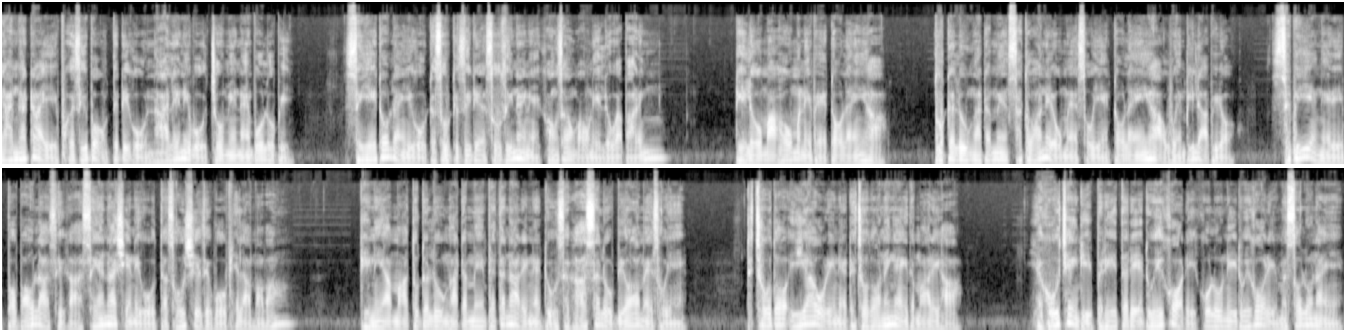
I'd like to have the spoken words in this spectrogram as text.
ရားမျှတရေးဖွဲ့စည်းပုံတစ်တွေကိုနားလဲနေဖို့ကြိုးမြင်နိုင်ဖို့လိုပြီးစည်ရဲတော်လန်ရေးကိုတဆူတစည်းတဲ့စူးစိနိုင်တဲ့ခေါင်းဆောင်ကောင်းတွေလိုအပ်ပါတယ်ဒီလိုမှဟုံးမနေပဲတော်လန်ရေးဟာဒူတလူငါတမင်းဆက်သွားနေအောင်မဲဆိုရင်တော်လန်ရေးဟာဝင်ပြီးလာပြီးတော့ စပီးရငယ်တွေပေါ်ပေါက်လာစေကဆယနာရှင်တွေကိုတဆိုးရှည်စေဖို့ဖြစ်လာမှာပါဒီနေရာမှာဒူတလူငါတမင်းပြဿနာတွေနဲ့တူစကားဆက်လို့ပြောရမယ်ဆိုရင်တချို့သောအီးယားတွေနဲ့တချို့သောနိုင်ငံရေးသမားတွေဟာယခုချိန်ထိပရိသတ်ရဲ့အတွေးခေါ်တွေကိုလိုနီတွေးခေါ်တွေမစိုးလွတ်နိုင်ရင်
